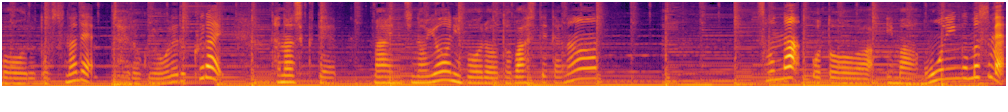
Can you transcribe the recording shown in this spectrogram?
ボールと砂で茶色く汚れるくらい楽しくて毎日のようにボールを飛ばしてたなってそんな後藤は今モーニング娘。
